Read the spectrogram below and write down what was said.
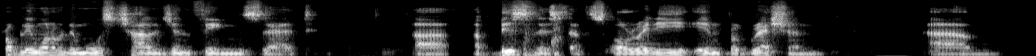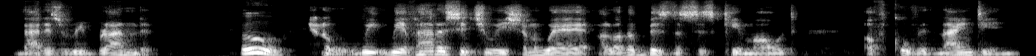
probably one of the most challenging things that uh, a business that's already in progression um, that is rebranded. Ooh. You know, we, we have had a situation where a lot of businesses came out of COVID 19.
